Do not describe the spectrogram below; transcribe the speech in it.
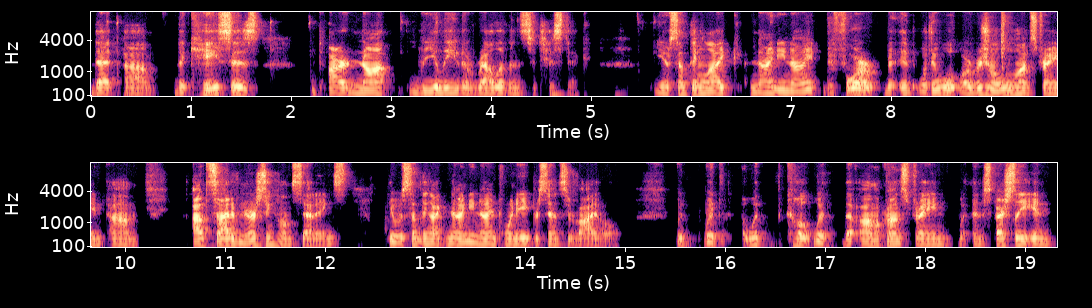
that um, the cases are not really the relevant statistic. You know, something like 99 before with the original Wuhan strain, um, outside of nursing home settings, it was something like 99.8% survival. With with with with the Omicron strain, and especially in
